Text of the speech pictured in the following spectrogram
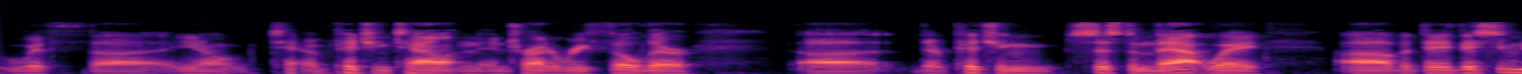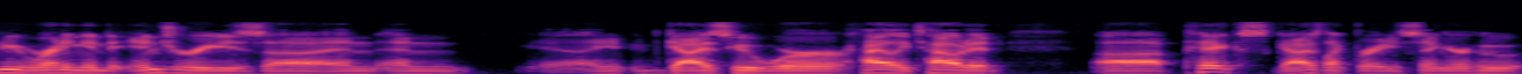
with uh, you know t- uh, pitching talent and, and, try to refill their uh, their pitching system that way. Uh, but they, they seem to be running into injuries and and guys who were highly touted picks, guys like Brady Singer who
